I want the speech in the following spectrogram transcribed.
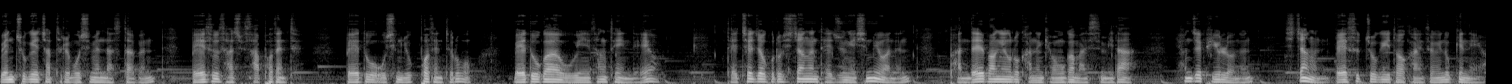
왼쪽의 차트를 보시면 나스닥은 매수 44%, 매도 56%로 매도가 우위인 상태인데요. 대체적으로 시장은 대중의 심리와는 반대 방향으로 가는 경우가 많습니다. 현재 비율로는 시장은 매수 쪽이 더 가능성이 높겠네요.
